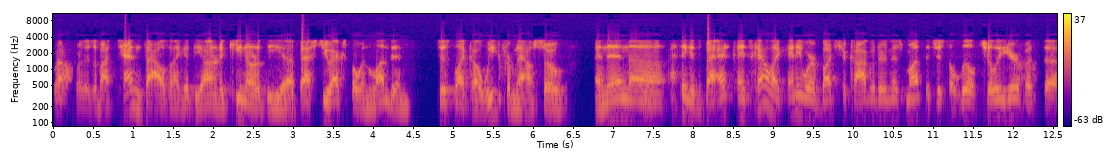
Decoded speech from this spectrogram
wow. where there's about ten thousand. I get the honor to keynote at the uh, Best You Expo in London just like a week from now. So, and then uh, I think it's back. It's kind of like anywhere but Chicago during this month. It's just a little chilly here, but uh,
